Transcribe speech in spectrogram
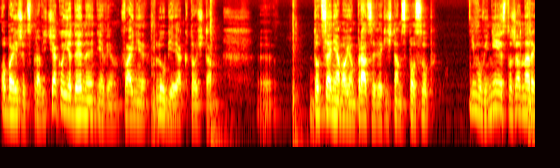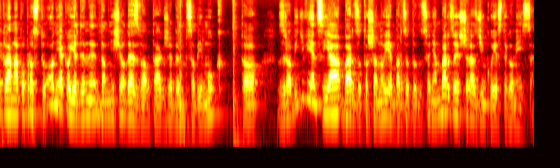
obejrzeć, sprawdzić. Jako jedyny, nie wiem, fajnie lubię, jak ktoś tam y, docenia moją pracę w jakiś tam sposób. Nie mówię, nie jest to żadna reklama, po prostu on jako jedyny do mnie się odezwał, tak, żebym sobie mógł to zrobić, więc ja bardzo to szanuję, bardzo to doceniam, bardzo jeszcze raz dziękuję z tego miejsca.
